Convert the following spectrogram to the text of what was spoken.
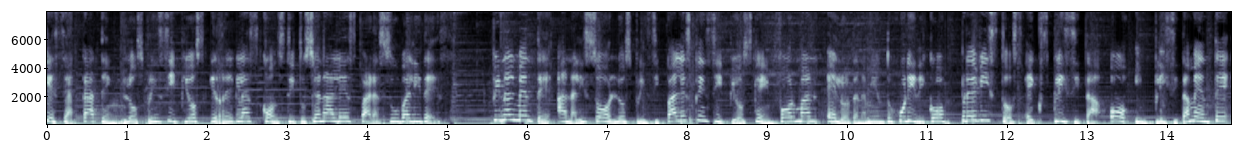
que se acaten los principios y reglas constitucionales para su validez. Finalmente, analizó los principales principios que informan el ordenamiento jurídico previstos explícita o implícitamente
